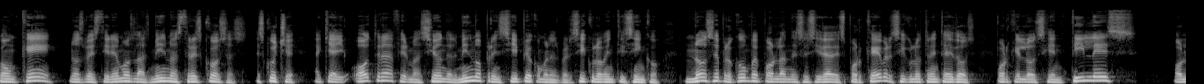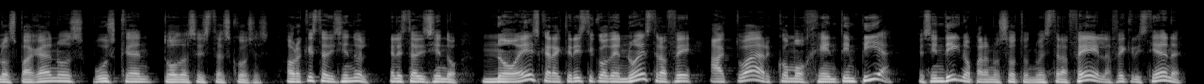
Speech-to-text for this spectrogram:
¿Con qué nos vestiremos las mismas tres cosas? Escuche, aquí hay otra afirmación del mismo principio como en el versículo 25. No se preocupe por las necesidades. ¿Por qué? Versículo 32. Porque los gentiles o los paganos buscan todas estas cosas. Ahora, ¿qué está diciendo él? Él está diciendo, no es característico de nuestra fe actuar como gente impía. Es indigno para nosotros. Nuestra fe, la fe cristiana,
